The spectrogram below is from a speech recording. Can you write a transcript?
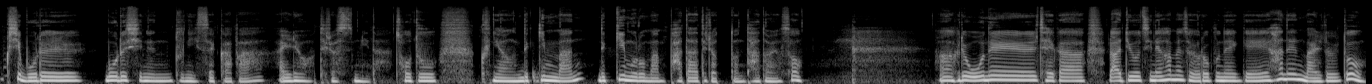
혹시 모를 모르시는 분이 있을까봐 알려드렸습니다. 저도 그냥 느낌만 느낌으로만 받아들였던 단어여서 아, 그리고 오늘 제가 라디오 진행하면서 여러분에게 하는 말들도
